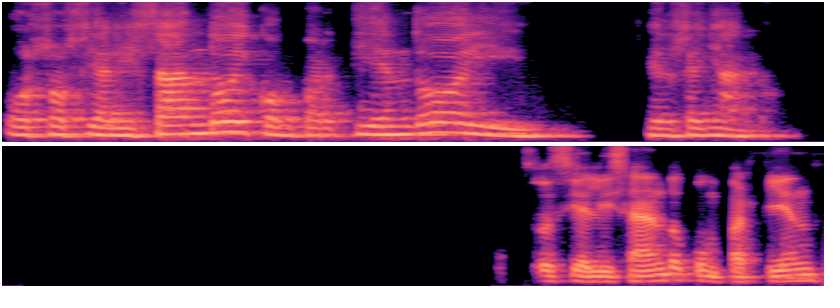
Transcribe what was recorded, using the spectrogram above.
o socializando y compartiendo y enseñando. Socializando, compartiendo.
